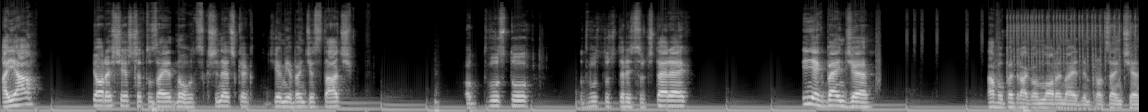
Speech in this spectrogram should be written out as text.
A ja biorę się jeszcze tu za jedną skrzyneczkę, gdzie mnie będzie stać od 200 do 244. I niech będzie AWP Dragon Lore na 1%.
